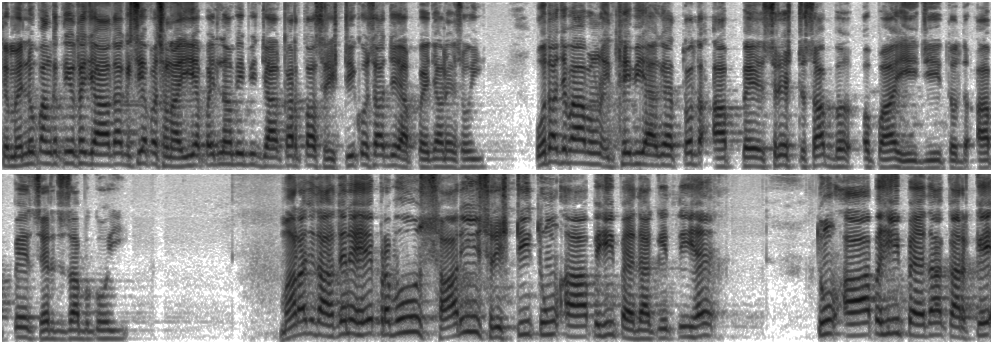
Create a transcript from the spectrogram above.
ਤੇ ਮੈਨੂੰ ਪੰਕਤੀ ਉੱਥੇ ਯਾਦ ਆ ਕਿਸੇ ਆਪਾਂ ਸੁਣਾਈ ਆ ਪਹਿਲਾਂ ਵੀ ਵੀ ਜਾ ਕਰਤਾ ਸ੍ਰਿਸ਼ਟੀ ਕੋ ਸਾਜੇ ਆਪੇ ਜਾਣੇ ਸੋਈ। ਉਹਦਾ ਜਵਾਬ ਹੁਣ ਇੱਥੇ ਵੀ ਆ ਗਿਆ, ਤੁਧ ਆਪੇ ਸ੍ਰਿਸ਼ਟ ਸਭ ਉਪਾਈ ਜੀ, ਤੁਧ ਆਪੇ ਸਿਰਜ ਸਭ ਕੋਈ। ਮਹਾਰਾਜ ਦੱਸਦੇ ਨੇ हे ਪ੍ਰਭੂ, ਸਾਰੀ ਸ੍ਰਿਸ਼ਟੀ ਤੂੰ ਆਪ ਹੀ ਪੈਦਾ ਕੀਤੀ ਹੈ। ਤੂੰ ਆਪ ਹੀ ਪੈਦਾ ਕਰਕੇ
